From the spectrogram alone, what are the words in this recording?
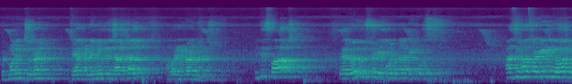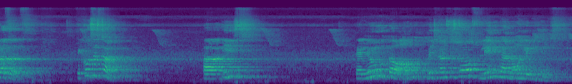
Good morning, children. We are continuing the chapter Our Environment. In this part, we are going to study about the ecosystem. As you have studied in lower classes, ecosystem uh, is a new term which consists of living and non-living things.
